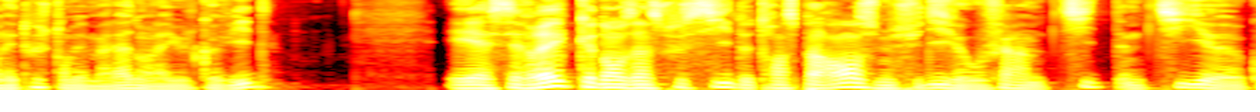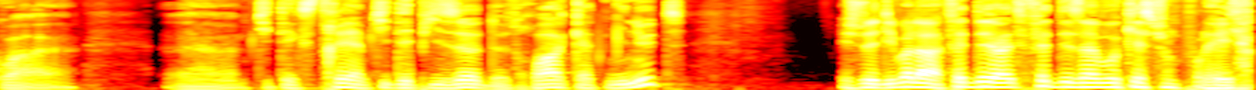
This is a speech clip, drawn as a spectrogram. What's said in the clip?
on est tous tombés malades. On a eu le Covid. Et euh, c'est vrai que dans un souci de transparence, je me suis dit, je vais vous faire un petit, un petit, euh, quoi, euh, un petit extrait, un petit épisode de 3-4 minutes. Et je lui ai dit, voilà, faites des, faites des invocations pour Leïla.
